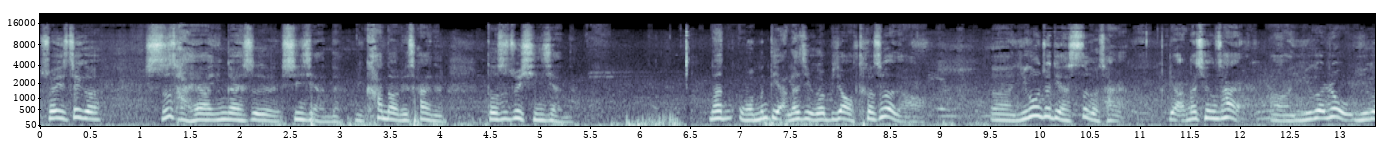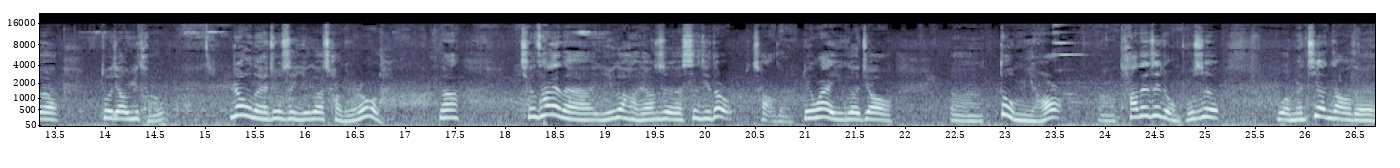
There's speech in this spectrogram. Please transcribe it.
所以这个食材呀，应该是新鲜的。你看到的菜呢，都是最新鲜的。那我们点了几个比较有特色的啊，呃，一共就点四个菜，两个青菜啊，一个肉，一个剁椒鱼头。肉呢，就是一个炒牛肉了。那青菜呢，一个好像是四季豆炒的，另外一个叫呃豆苗啊。它的这种不是我们见到的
